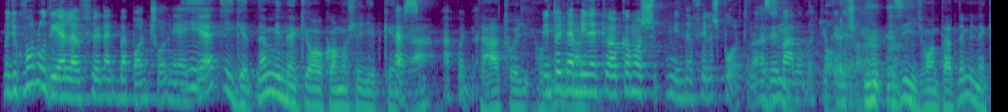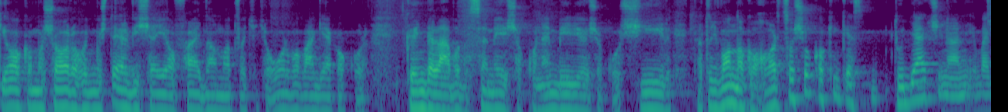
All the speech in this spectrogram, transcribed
Mondjuk valódi ellenfélnek bepancsolni egyet. I- igen, nem mindenki alkalmas egyébként Persze, rá. hát hogy nem. Tehát, hogy, hogy Mint hogy nem mindenki alkalmas mindenféle sportra, azért válogatjuk ez, ez így van, tehát nem mindenki alkalmas arra, hogy most elviselje a fájdalmat, vagy hogyha orva vágják, akkor könyvbe lábad a szeme, és akkor nem bírja, és akkor sír. Tehát, hogy vannak a harcosok, akik ezt tudják csinálni, meg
